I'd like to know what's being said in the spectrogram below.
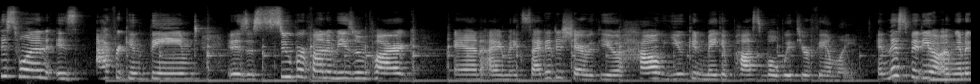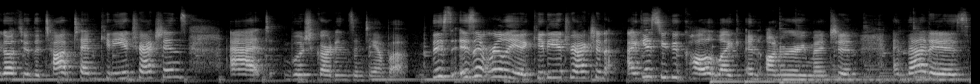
This one is African themed. It is a super fun amusement park and I'm excited to share with you how you can make it possible with your family. In this video, I'm gonna go through the top 10 kiddie attractions at Busch Gardens in Tampa. This isn't really a kiddie attraction. I guess you could call it like an honorary mention, and that is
